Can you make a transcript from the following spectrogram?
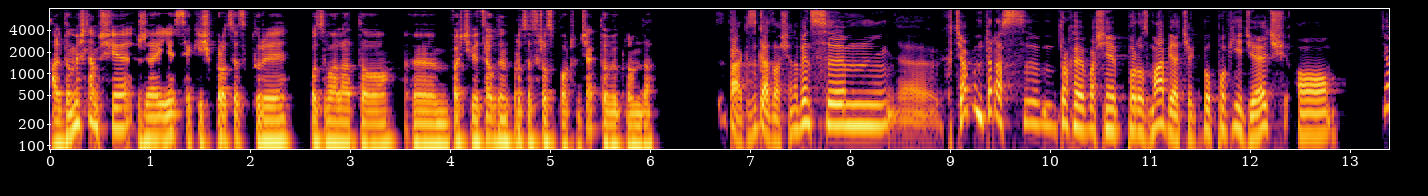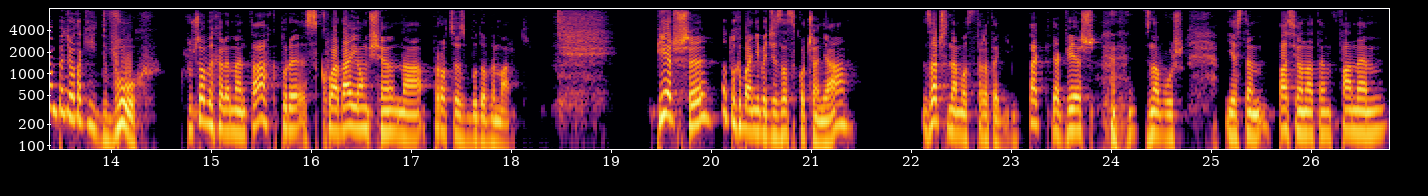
ale domyślam się, że jest jakiś proces, który pozwala to, e, właściwie cały ten proces rozpocząć. Jak to wygląda? Tak, zgadza się. No więc um, chciałbym teraz trochę właśnie porozmawiać, jakby opowiedzieć o, ja bym powiedział o takich dwóch kluczowych elementach, które składają się na proces budowy marki. Pierwszy, no tu chyba nie będzie zaskoczenia, zaczynam od strategii. Tak, jak wiesz, znowuż jestem pasjonatem, fanem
